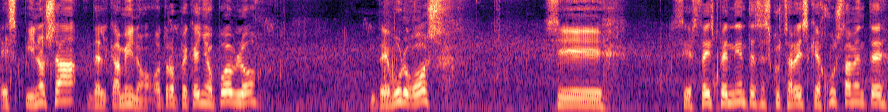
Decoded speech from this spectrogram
Espinosa del Camino, otro pequeño pueblo de Burgos. Si, si estáis pendientes escucharéis que justamente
